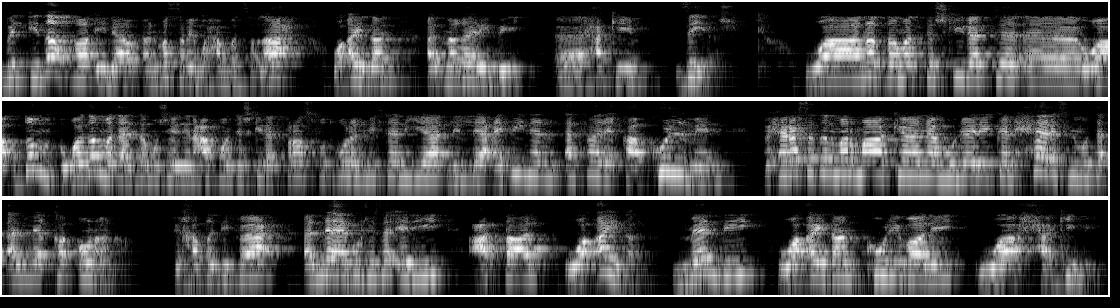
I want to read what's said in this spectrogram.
بالإضافة إلى المصري محمد صلاح وأيضا المغاربي آه، حكيم زياش. ونظمت تشكيلة آه، وضم وضمت أعزائي المشاهدين عفوا تشكيلة فرانس فوتبول المثالية للاعبين الأفارقة. كل من في حراسة المرمى كان هنالك الحارس المتألق أونانا. في خط الدفاع اللاعب الجزائري عطال وأيضا مندي وأيضا كوليبالي وحكيمي.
